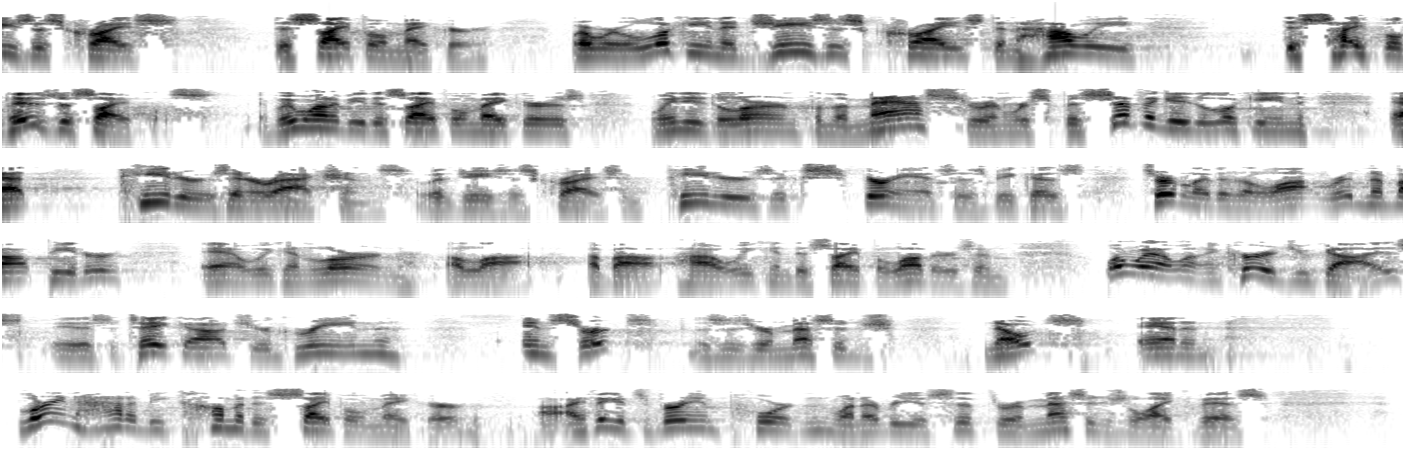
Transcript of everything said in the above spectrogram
Jesus Christ, disciple maker, where we're looking at Jesus Christ and how he discipled his disciples. If we want to be disciple makers, we need to learn from the Master, and we're specifically looking at Peter's interactions with Jesus Christ and Peter's experiences because certainly there's a lot written about Peter, and we can learn a lot about how we can disciple others. And one way I want to encourage you guys is to take out your green insert. This is your message notes. And in learning how to become a disciple maker, I think it's very important whenever you sit through a message like this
